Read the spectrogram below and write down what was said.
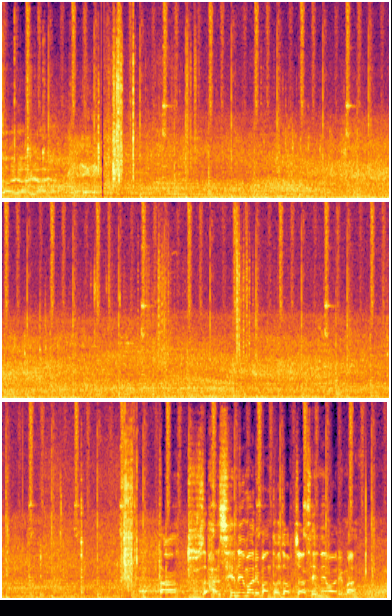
야야야야. 딱두한 세네 마리만 더 잡자 세네 마리만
